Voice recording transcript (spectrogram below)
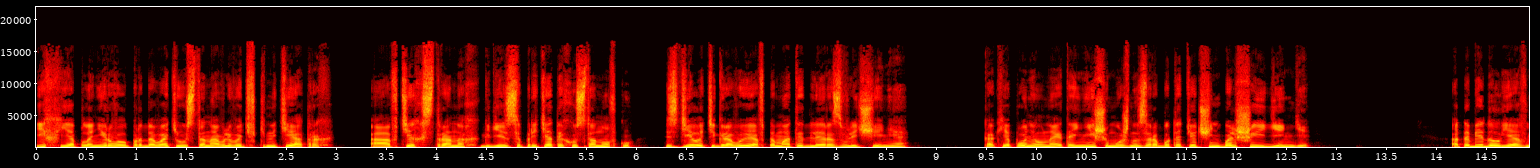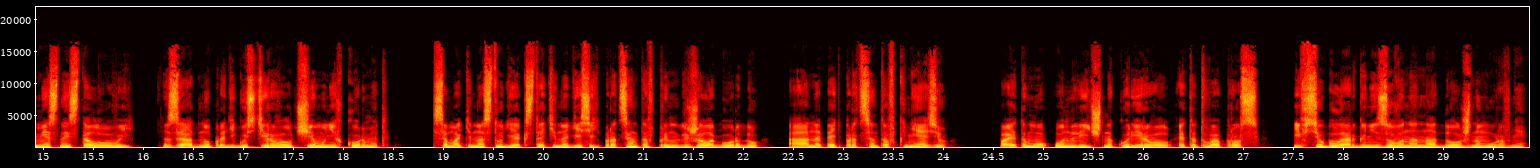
Их я планировал продавать и устанавливать в кинотеатрах, а в тех странах, где запретят их установку, сделать игровые автоматы для развлечения. Как я понял, на этой нише можно заработать очень большие деньги. Отобедал я в местной столовой, Заодно продегустировал, чем у них кормят. Сама киностудия, кстати, на 10% принадлежала городу, а на 5% князю. Поэтому он лично курировал этот вопрос, и все было организовано на должном уровне.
